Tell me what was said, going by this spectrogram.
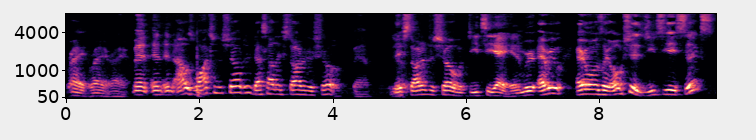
Right, right, right. Man, and, and I was watching the show, dude. That's how they started the show, fam. Yeah. They started the show with GTA, and we're every everyone was like, "Oh shit, GTA 6?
